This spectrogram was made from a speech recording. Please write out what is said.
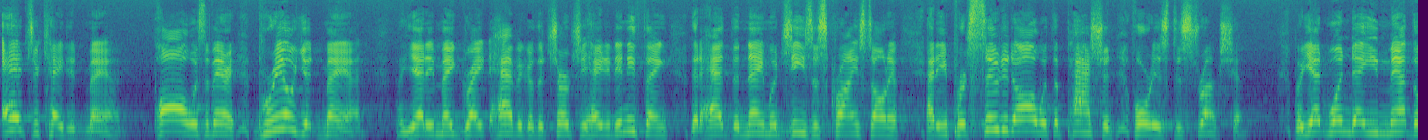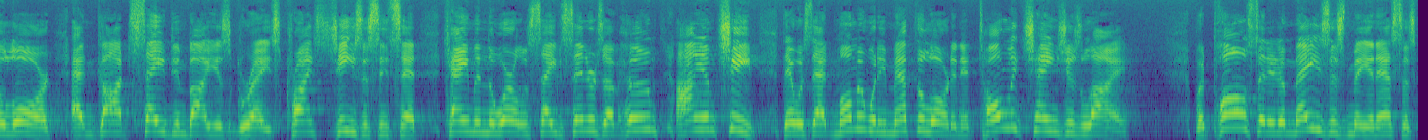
educated man. Paul was a very brilliant man. But yet he made great havoc of the church. He hated anything that had the name of Jesus Christ on it, and he pursued it all with a passion for his destruction. But yet one day he met the Lord and God saved him by his grace. Christ Jesus, he said, came in the world to save sinners of whom I am chief. There was that moment when he met the Lord and it totally changed his life. But Paul said, It amazes me, in essence,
